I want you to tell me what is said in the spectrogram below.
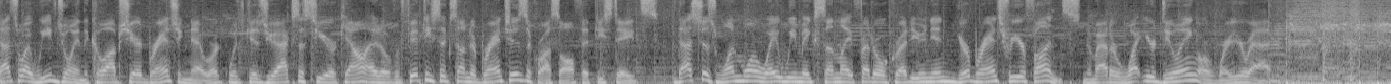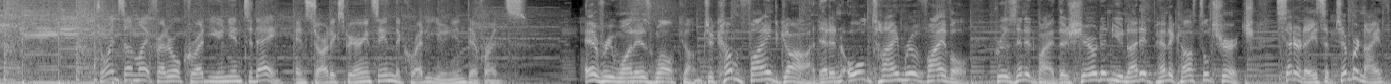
That's why we've joined the Co op Shared Branching Network, which gives you access to your account at over 5,600 branches across all 50 states. That's just one more way we make Sunlight Federal Credit Union your branch for your funds, no matter what you're doing or where you're at. Join Sunlight Federal Credit Union today and start experiencing the credit union difference. Everyone is welcome to come find God at an old time revival presented by the Sheridan United Pentecostal Church, Saturday, September 9th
